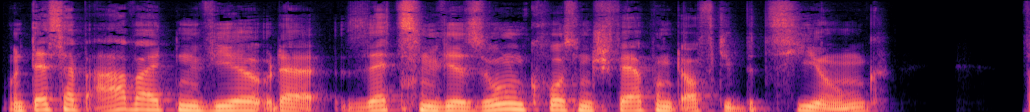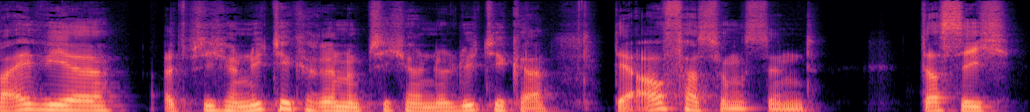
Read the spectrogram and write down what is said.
Und deshalb arbeiten wir oder setzen wir so einen großen Schwerpunkt auf die Beziehung, weil wir als Psychoanalytikerinnen und Psychoanalytiker der Auffassung sind, dass sich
